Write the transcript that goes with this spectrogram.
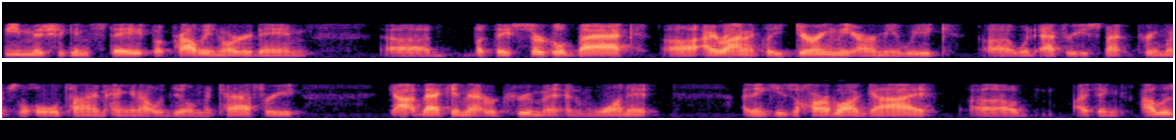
be Michigan State, but probably Notre Dame. Uh, but they circled back, uh, ironically, during the Army week, uh, when after he spent pretty much the whole time hanging out with Dylan McCaffrey, got back in that recruitment and won it. I think he's a Harbaugh guy. Uh, I think I was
